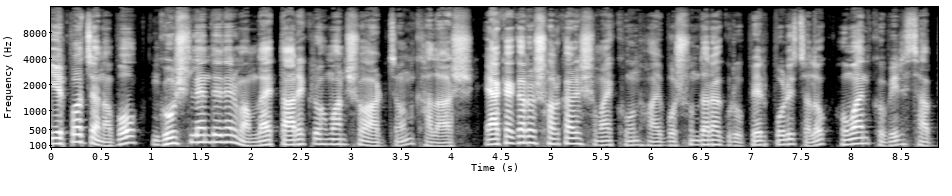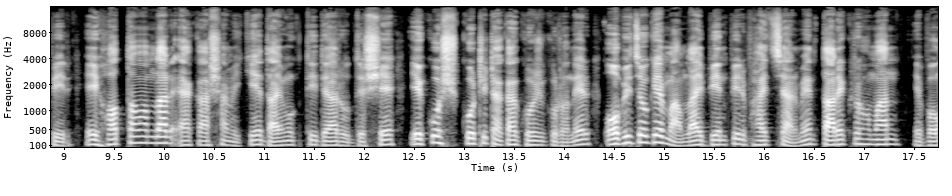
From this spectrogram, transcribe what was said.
এরপর জানাব, ঘুষ লেনদেনের মামলায় তারেক রহমান সহ আটজন খালাস। এক এগারো সরকারের সময় খুন হয় বসুন্ধরা গ্রুপের পরিচালক হুমায়ুন কবির সাব্বির। এই হত্যা মামলার এক আসামিকে দায়মুক্তি দেওয়ার উদ্দেশ্যে একুশ কোটি টাকা ঘুষ গ্রহণের অভিযোগে মামলায় বিএনপির ভাইস চেয়ারম্যান তারেক রহমান এবং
